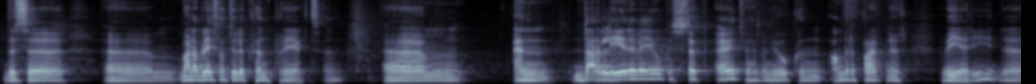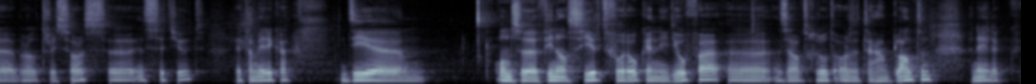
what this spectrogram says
dus... Um, maar dat blijft natuurlijk hun project. Hè. Um, en daar leren wij ook een stuk uit. We hebben nu ook een andere partner, WRI, de World Resource uh, Institute uit Amerika, die uh, ons financiert voor ook in Idiofa uh, dezelfde grote orde te gaan planten. En eigenlijk,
